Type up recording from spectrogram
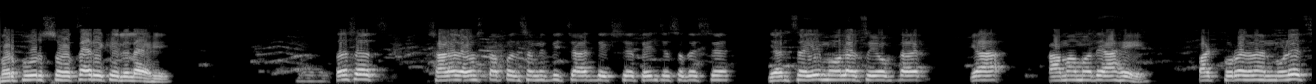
भरपूर सहकार्य केलेलं आहे. तसंच शाळा व्यवस्थापन समितीचे अध्यक्ष त्यांचे सदस्य यांचंही मोलाचं योगदान या कामामध्ये आहे. पाठपुराव्यांमुळेच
